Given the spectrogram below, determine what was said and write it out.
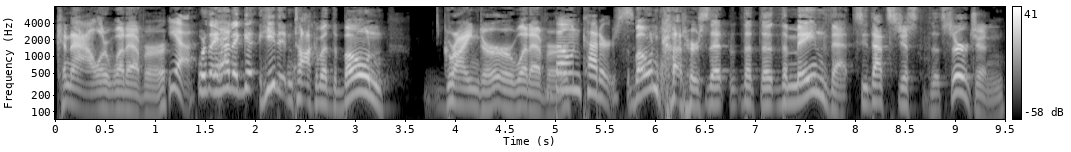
canal or whatever. Yeah. where they had to get. He didn't talk about the bone grinder or whatever. Bone cutters. bone cutters that that the the main vet. See, that's just the surgeon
